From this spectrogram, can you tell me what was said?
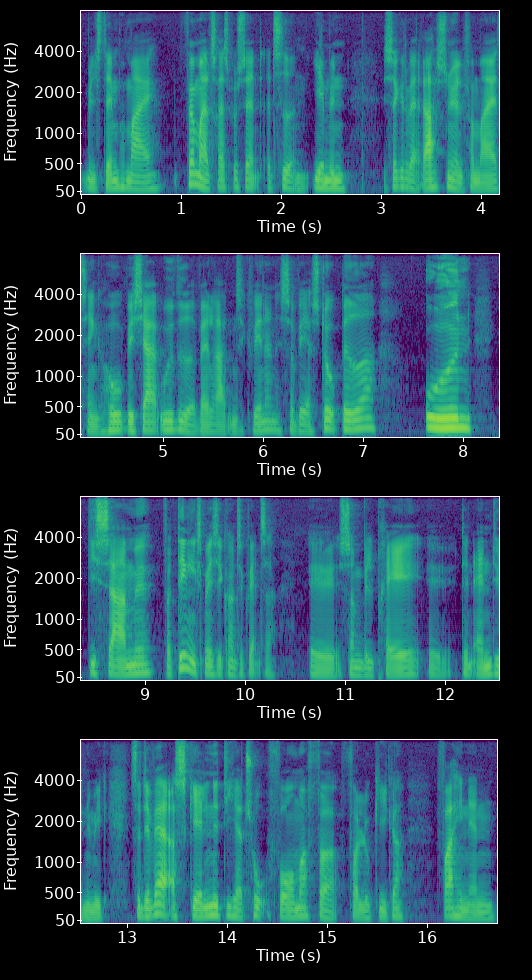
vil stemme på mig 55% af tiden, jamen, så kan det være rationelt for mig at tænke, hov, hvis jeg udvider valgretten til kvinderne, så vil jeg stå bedre, uden de samme fordelingsmæssige konsekvenser, øh, som vil præge øh, den anden dynamik. Så det er værd at skælne de her to former for, for logikker, fra hinanden.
